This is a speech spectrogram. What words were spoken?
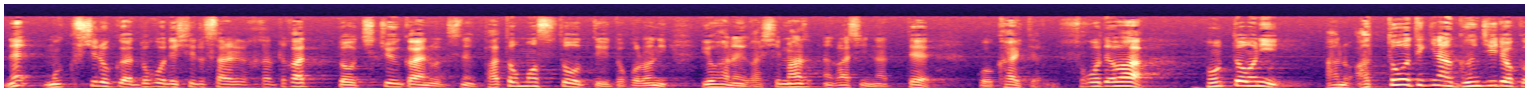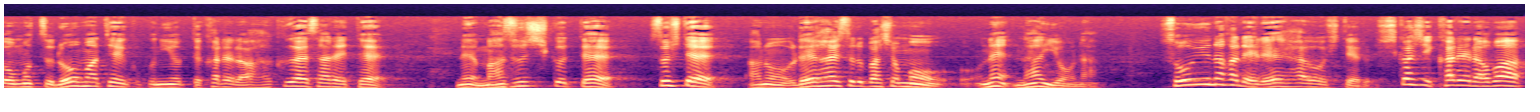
ね、黙示録がどこで記されたかと地中海のです、ね、パトモス島っていうところにヨハネが島流しになってこう書いてるそこでは本当にあの圧倒的な軍事力を持つローマ帝国によって彼らは迫害されて、ね、貧しくてそしてあの礼拝する場所も、ね、ないようなそういう中で礼拝をしている。しかし彼らは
